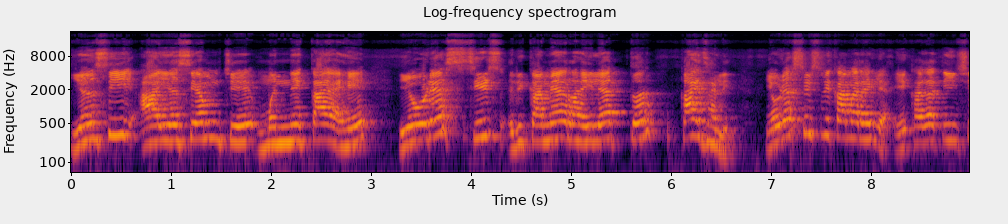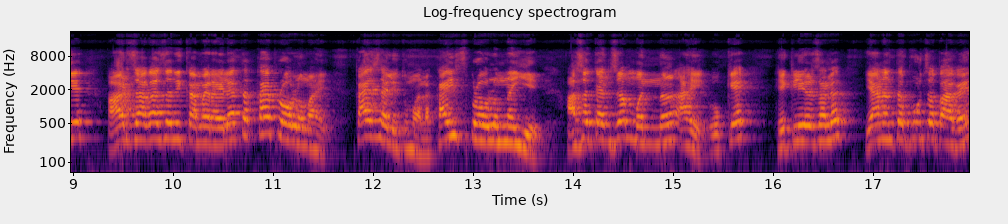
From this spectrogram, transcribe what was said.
N C I S M चे म्हणणे काय आहे? एवढ्या सीट्स रिकाम्या राहिल्या तर काय झाले? एवढ्या सीट्स रिकाम्या राहिल्या. एक हजार तीनशे आठ जागा जर रिकाम्या राहिल्या तर काय प्रॉब्लेम आहे? काय झाले तुम्हाला? काहीच प्रॉब्लेम नाहीये. असं त्यांचं म्हणणं आहे. ओके हे क्लिअर झालं? यानंतर पुढचं आहे.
